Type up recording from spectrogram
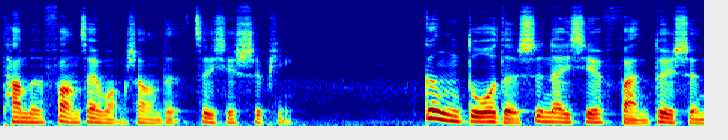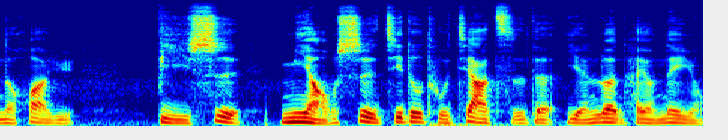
他们放在网上的这些视频，更多的是那些反对神的话语、鄙视、藐视基督徒价值的言论还有内容。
